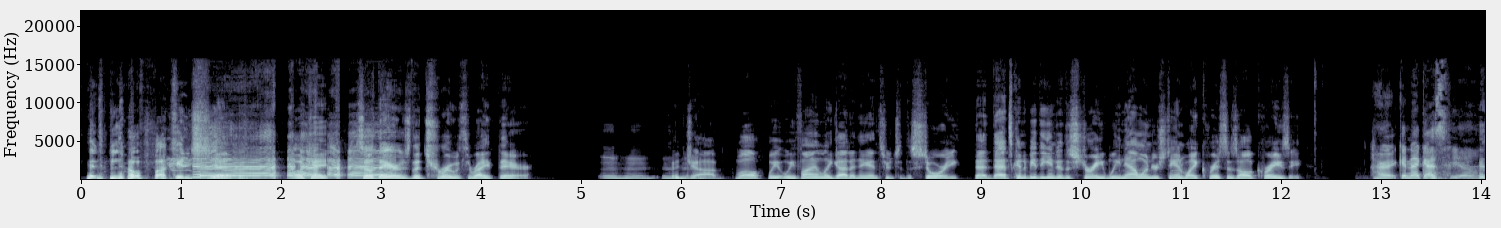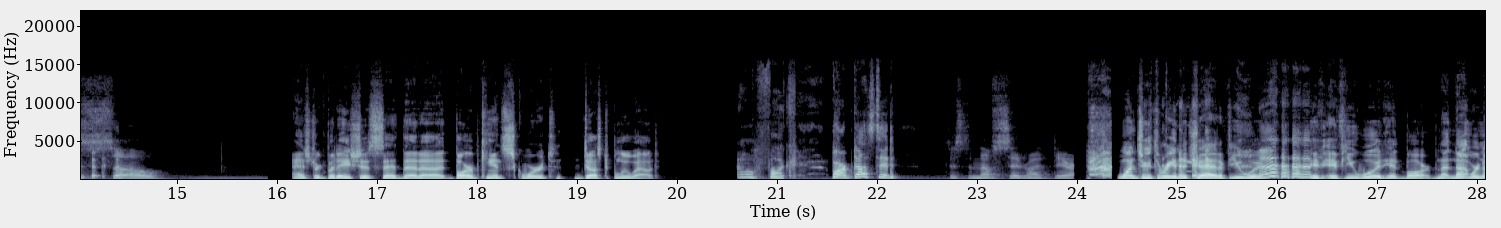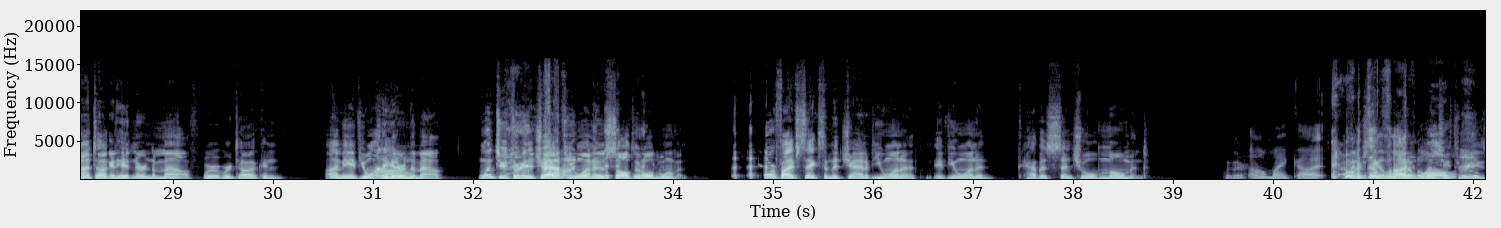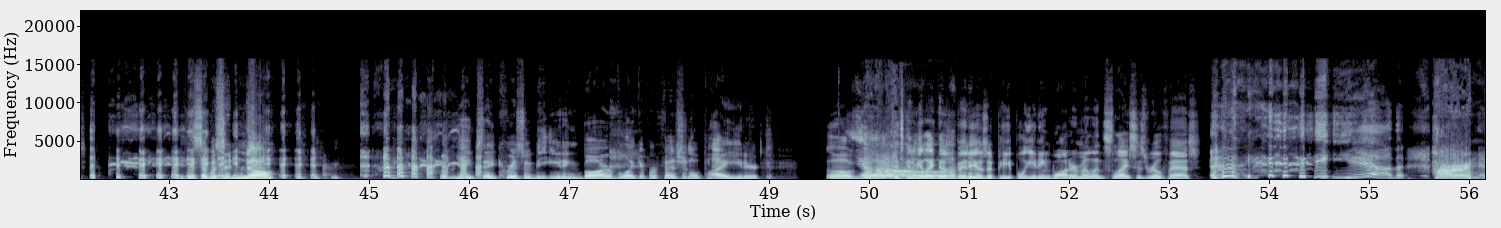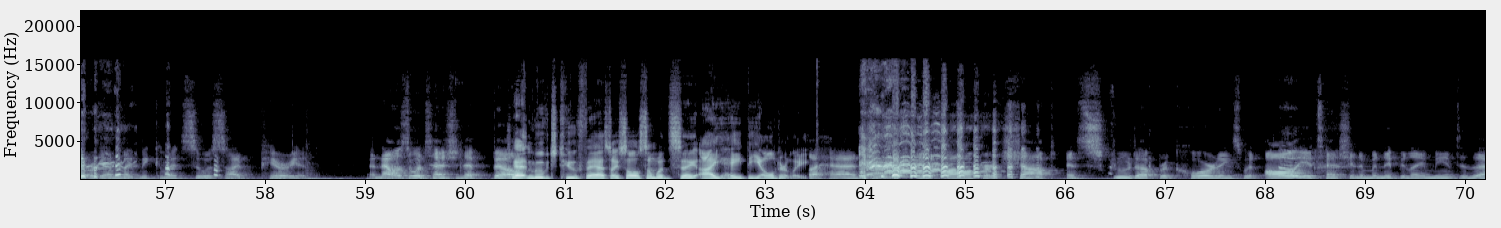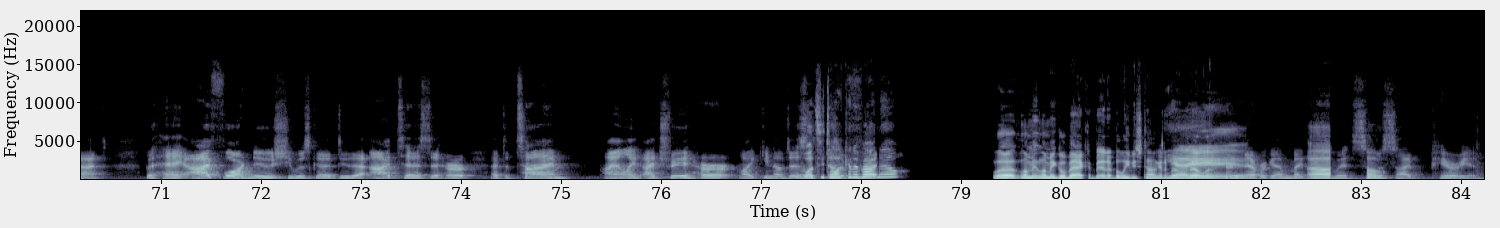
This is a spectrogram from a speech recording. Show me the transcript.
no fucking shit. Okay, so there's the truth right there. Mm-hmm, Good job. Well, we, we finally got an answer to the story. That that's going to be the end of the stream. We now understand why Chris is all crazy. All right, good night, I guys. feel so. Asterisk Bodacious said that uh, Barb can't squirt. Dust blew out. Oh fuck, Barb dusted. Just enough said right there. One, two, three in the chat. If you would, if if you would hit Barb. Not not we're not talking hitting her in the mouth. We're we're talking. I mean, if you want to hit her in the Oh. mouth. One, two, three in the chat. If you want to assault an old woman. Four, five, six in the chat. If you want to, if you want to have a sensual moment with her. oh my god. I better see a lot of one, two, threes. Someone said no. But Yank say Chris would be eating Barb like a professional pie eater. Oh god, it's gonna be like those videos of people eating watermelon slices real fast. yeah. The... You're never gonna make me commit suicide. Period. And that was the attention that Belle Cat moved too fast. I saw someone say, "I hate the elderly." I had in all her chopped and screwed up recordings with all the attention and manipulating me into that. But hey, I foreknew she was gonna do that. I tested her at the time. I only I treated her like you know just. What's he talking about now? Well, let me let me go back a bit. I believe he's talking about Yeah, yeah, Bella. yeah, You're yeah. never gonna make me Uh, commit suicide. Period.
